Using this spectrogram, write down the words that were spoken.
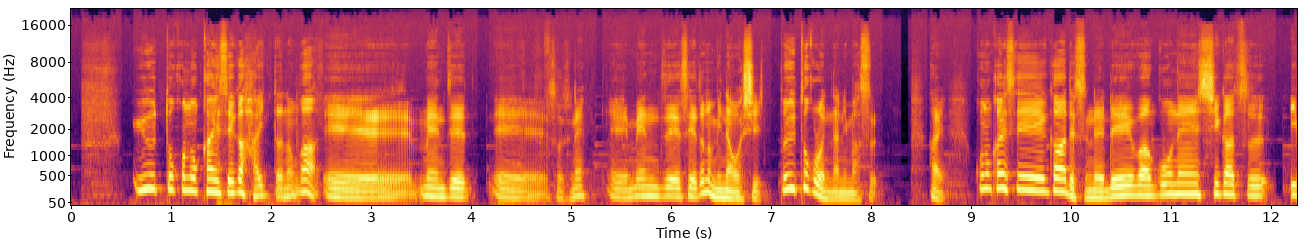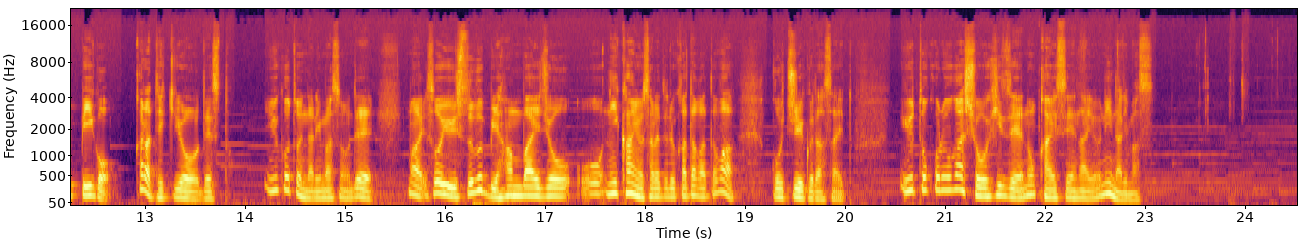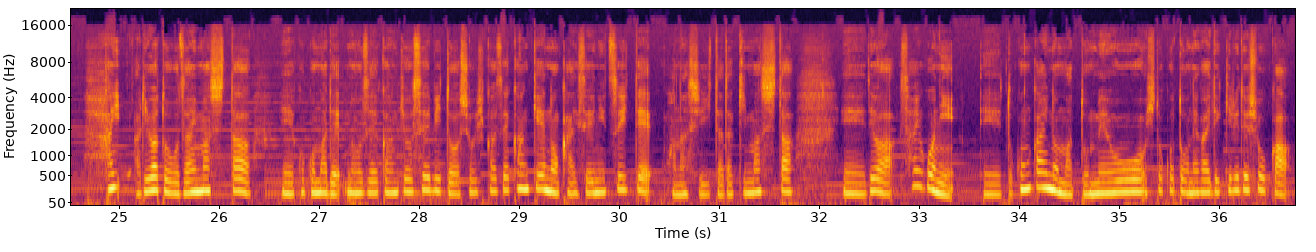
いうとこの改正が入ったのが、えー、免税、えー、そうですね、えー、免税制度の見直しというところになります。はい、この改正がですね、令和5年4月1日以後から適用ですということになりますので、まあ、そういう輸出物品販売上に関与されている方々はご注意くださいというところが消費税の改正内容になります。はいありがとうございました、えー、ここまで納税環境整備と消費課税関係の改正についてお話しいただきました、えー、では最後に、えーと、今回のまとめを一言お願いできるでしょうか。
